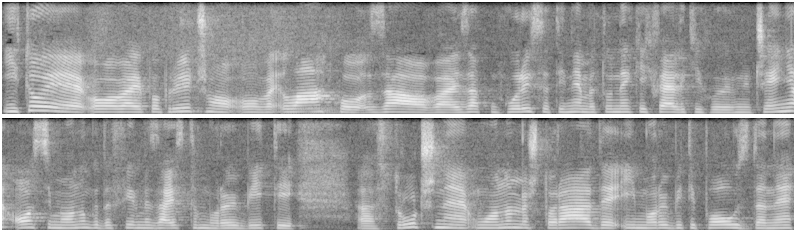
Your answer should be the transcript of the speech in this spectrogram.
I to je ovaj, poprilično ovaj, lako za, ovaj, za konkurisati. Nema tu nekih velikih ograničenja, osim onoga da firme zaista moraju biti e, stručne u onome što rade i moraju biti pouzdane,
